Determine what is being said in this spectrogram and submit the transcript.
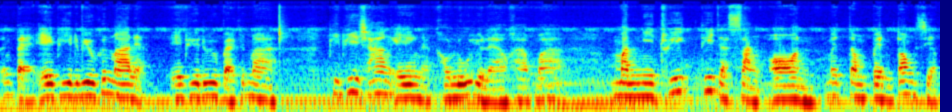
ตั้งแต่ APW ขึ้นมาเนี่ย APW แบกขึ้นมา พี่ๆช่างเองเนี่ยเขารู้อยู่แล้วครับว่ามันมีทริคที่จะสั่งออน ไม่จำเป็นต้องเสียบ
